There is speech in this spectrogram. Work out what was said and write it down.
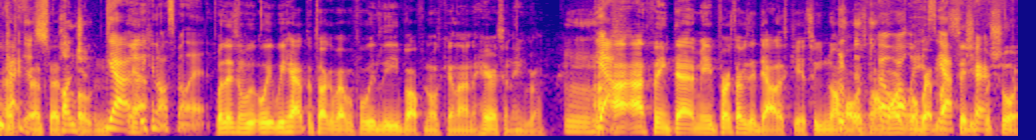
Okay. That's, that's, that's pungent. potent. yeah, Yeah. we can all smell it. But listen, we- we, we have to talk about before we leave off North Carolina, Harrison Ingram. Mm-hmm. Yeah. I, I think that I mean, first off, he's a Dallas kid, so you know I'm always going, Oh, I'm always going to always. rep my Yeah, for city sure. for sure.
